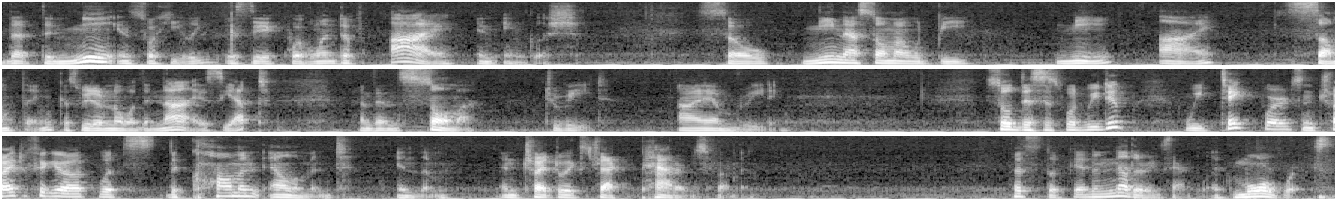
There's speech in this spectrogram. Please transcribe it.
that the ni in Swahili is the equivalent of I in English. So nina soma would be ni, I, something, because we don't know what the na is yet, and then soma, to read. I am reading. So this is what we do. We take words and try to figure out what's the common element in them and try to extract patterns from it. Let's look at another example, at more words.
